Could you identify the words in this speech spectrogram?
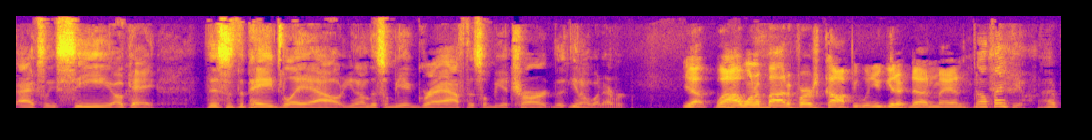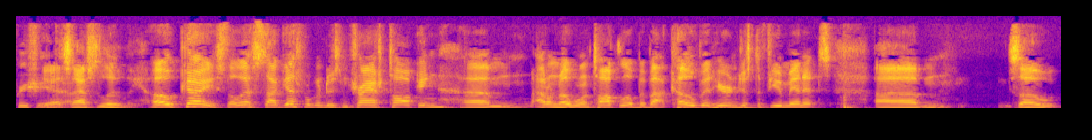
actually see, okay, this is the page layout. You know, this will be a graph. This will be a chart. You know, whatever. Yep. Well, I want to buy the first copy when you get it done, man. Well, thank you. I appreciate it. Yes, that. absolutely. Okay, so let's. I guess we're going to do some trash talking. Um, I don't know. We're going to talk a little bit about COVID here in just a few minutes. Um, so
